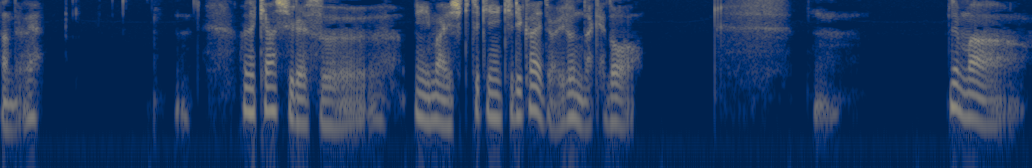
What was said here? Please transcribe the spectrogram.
なんだよね。それでキャッシュレスに、まあ意識的に切り替えてはいるんだけど、うん、で、まあ、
